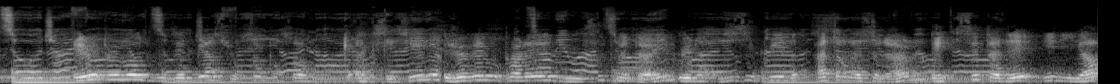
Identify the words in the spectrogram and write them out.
Hello tout le monde, vous êtes bien sur 100% accessible. Je vais vous parler du foot fauteuil, une discipline internationale. Et cette année, il y a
